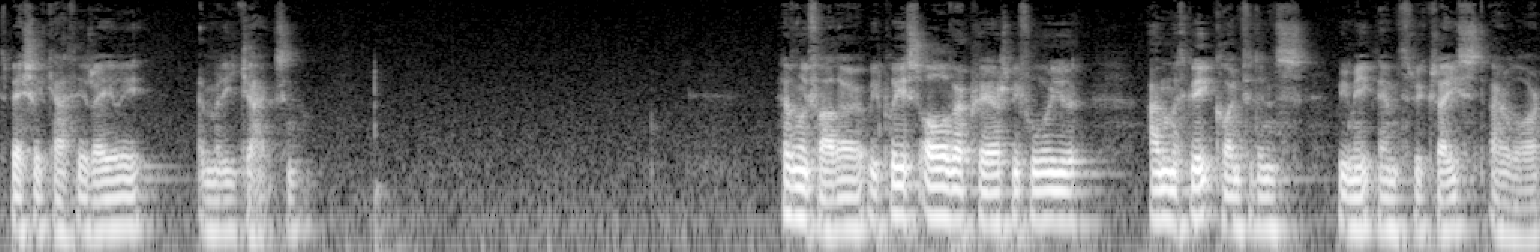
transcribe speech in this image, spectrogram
especially Kathy Riley and Marie Jackson. Heavenly Father, we place all of our prayers before you, and with great confidence we make them through Christ our Lord.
